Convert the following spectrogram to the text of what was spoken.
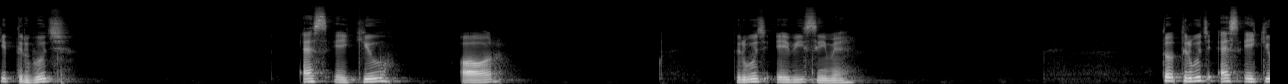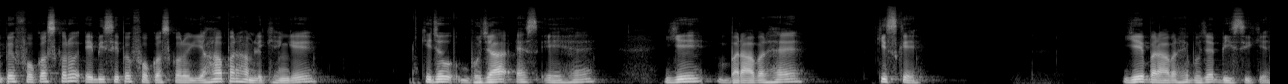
कि त्रिभुज एस ए क्यू और त्रिभुज ए बी सी में। तो त्रिभुज एस ए क्यू पे फोकस करो ए बी सी पे फोकस करो। यहाँ पर हम लिखेंगे कि जो भुजा एस ए है, ये बराबर है किसके? ये बराबर है भुजा बी सी के।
